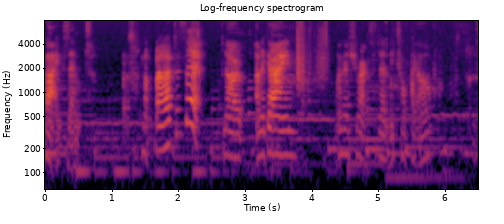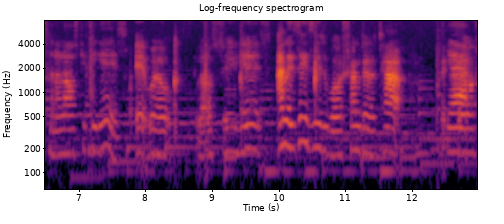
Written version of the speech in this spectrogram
VAT exempt. That's not bad, is it? No, and again, unless you accidentally chop it up, it's going to last you for years. It will last you years. And it's easy to wash under the tap. Quick Yeah. wash.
